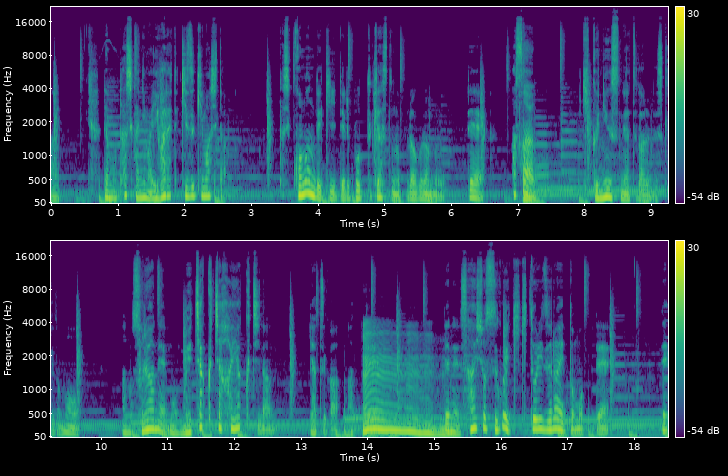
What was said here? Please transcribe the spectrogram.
はい。でも確かに今言われて気づきました。私好んで聞いてるポッドキャストのプログラムでは朝い。聞くニュースのやつがあるんですけども、あのそれはねもうめちゃくちゃ早口なやつがあって、でね最初すごい聞き取りづらいと思って。で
